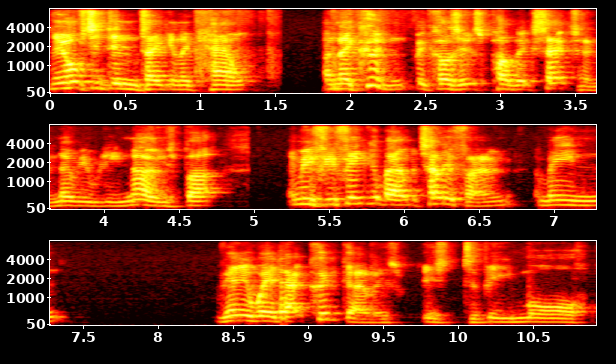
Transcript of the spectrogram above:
They obviously didn't take into account, and they couldn't because it's public sector and nobody really knows. But I mean, if you think about the telephone, I mean, the only way that could go is is to be more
